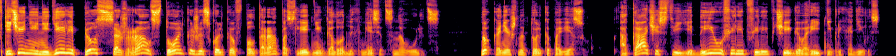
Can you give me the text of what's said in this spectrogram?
В течение недели пес сожрал столько же, сколько в полтора последних голодных месяца на улице. Но, конечно, только по весу. О качестве еды у Филипп Филипповича говорить не приходилось.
